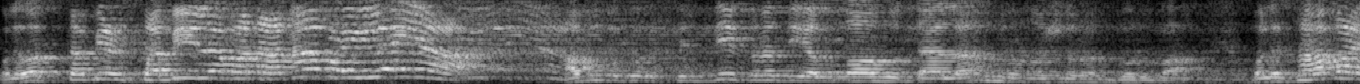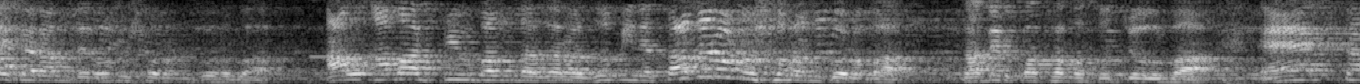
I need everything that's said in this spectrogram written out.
বলে, ওয়াত্তাবিউ সাবিলা মান আনাবা ইলাইয়া। আবু বকর সিদ্দিক রাদিয়াল্লাহু তাআলা অনুসরণ করবা। বলে সাহাবায়ে কেরামদের অনুসরণ করবা। আল আমার প্রিয় বান্দা যারা জমিনে তাদের অনুসরণ করবা। তাদের কথা মতো চলবা। একটা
